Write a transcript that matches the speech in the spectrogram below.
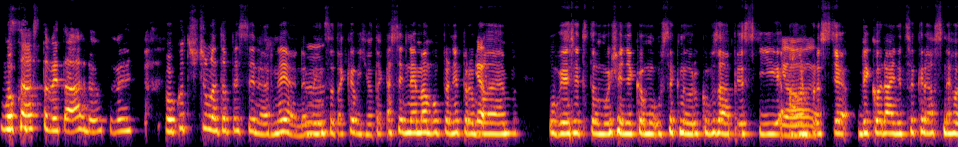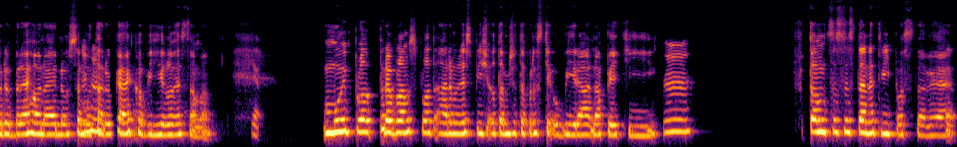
Musela jsi to vytáhnout, viď? Pokud čtu letopisy Narnie nebo Mm. něco takového, tak asi nemám úplně problém uvěřit tomu, že někomu useknou ruku v zápěstí jo. a on prostě vykoná něco krásného, dobrého a najednou se mu mm-hmm. ta ruka jako vyhýluje sama. Jo. Můj pl- problém s plot armor je spíš o tom, že to prostě ubírá napětí mm. v tom, co se stane tvý postavě.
